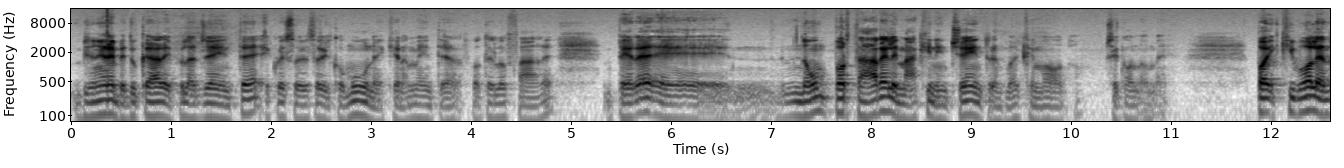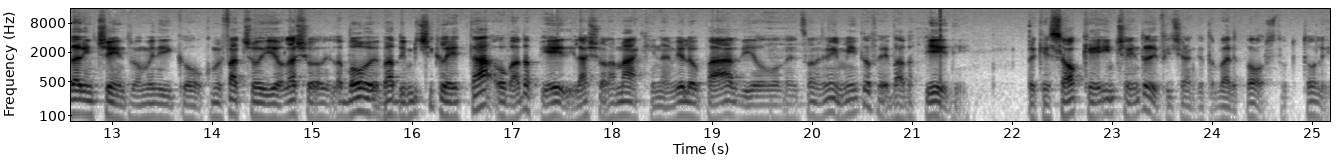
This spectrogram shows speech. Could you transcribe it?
bisognerebbe educare più la gente, e questo deve essere il comune chiaramente a poterlo fare, per eh, non portare le macchine in centro in qualche modo, secondo me. Poi chi vuole andare in centro, come dico, come faccio io, lascio il lavoro e vado in bicicletta o vado a piedi, lascio la macchina in via Leopardi o nelle zone limitrofe e vado a piedi, perché so che in centro è difficile anche trovare posto, tutto lì.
